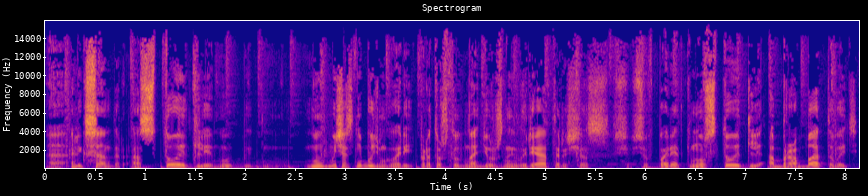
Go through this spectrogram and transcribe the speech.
А, Александр, а стоит ли, ну, ну, мы сейчас не будем говорить про то, что надежные вариаторы, сейчас все, в порядке, но стоит ли обрабатывать,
